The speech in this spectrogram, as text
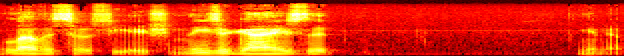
Love Association. These are guys that, you know,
